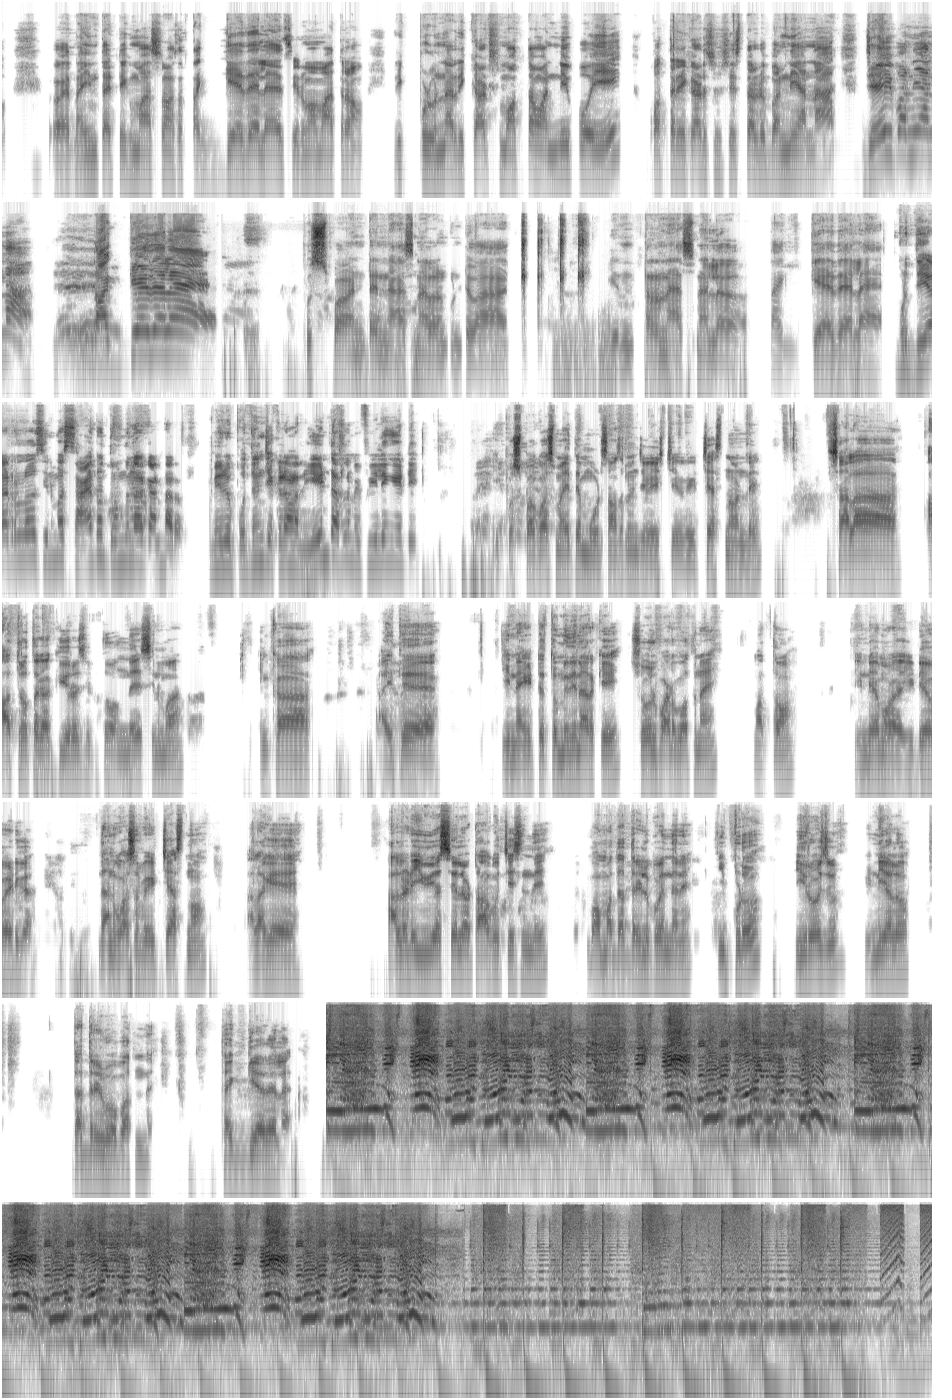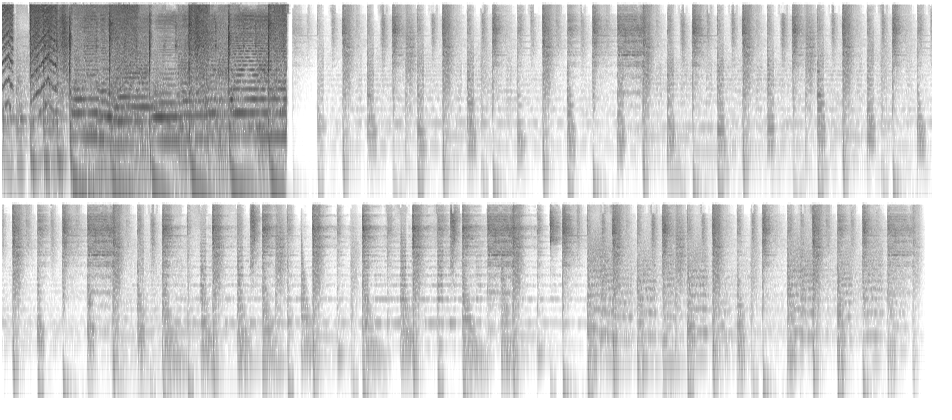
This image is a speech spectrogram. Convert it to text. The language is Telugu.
నైన్ థర్టీకి మాత్రం అసలు తగ్గేదే లే సినిమా మాత్రం. ఇప్పుడున్న రికార్డ్స్ మొత్తం అన్ని పోయి కొత్త రికార్డు సృష్టిస్తాడు బన్నీ అన్న. జై బన్నీ అన్న! తగ్గేదేలే పుష్ప అంటే నేషనల్ అనుకుంటేవా? ఇంటర్నేషనల్. తగ్గేదేలే. ఇప్పుడు థియేటర్లో సినిమా సాయంత్రం తొమ్మిదిన్నరకు అంటున్నారు. మీరు పొద్దున్న నుంచి ఇక్కడే ఉన్నారు. ఏంటి అసలు మీ ఫీలింగ్ ఏంటి? ఈ పుష్ప కోసం అయితే మూడు సంవత్సరాల నుంచి వెయిట్ వెయిట్ చేస్తున్నాం అండి చాలా ఆతృతగా క్యూరియాసిటీతో ఉంది సినిమా. ఇంకా అయితే ఈ నైట్ తొమ్మిదిన్నరకి షోలు పడబోతున్నాయి మొత్తం. ఇండియా ఇండియా వైడ్గా దానికోసం వెయిట్ చేస్తున్నాం. అలాగే ఆల్రెడీ లో టాక్ వచ్చేసింది. బొమ్మ దద్దరిల్లిపోయిందని. ఇప్పుడు ఈ రోజు ఇండియాలో దద్దరిల్లిపోబోతుంది తగ్గేదేలే. జై జై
